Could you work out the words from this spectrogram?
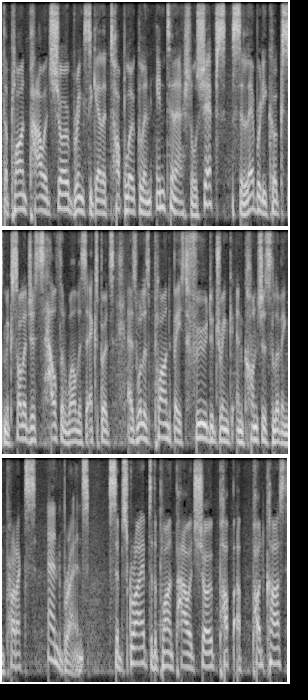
The Plant Powered Show brings together top local and international chefs, celebrity cooks, mixologists, health and wellness experts, as well as plant based food, drink, and conscious living products and brands. Subscribe to the Plant Powered Show pop up podcast,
